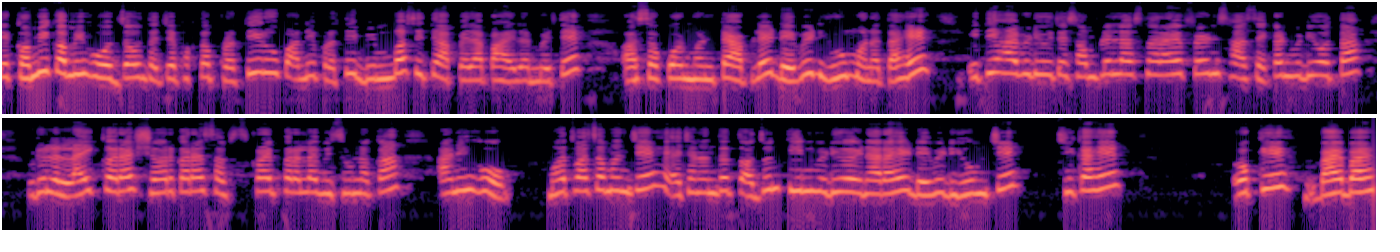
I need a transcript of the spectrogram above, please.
ते कमी कमी होत जाऊन त्याचे फक्त प्रतिरूप आणि प्रतिबिंबच इथे आपल्याला पाहायला मिळते असं कोण म्हणते आपले डेव्हिड ह्यूम म्हणत आहे. इथे हा व्हिडिओ इथे संपलेला असणार आहे. फ्रेंड्स हा सेकंड व्हिडिओ होता. व्हिडिओला लाईक करा शेअर करा सबस्क्राईब करायला विसरू नका. आणि हो महत्त्वाचं म्हणजे याच्यानंतर अजून तीन व्हिडिओ येणार आहे डेव्हिड ह्यूमचे. ठीक आहे? ओके बाय बाय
